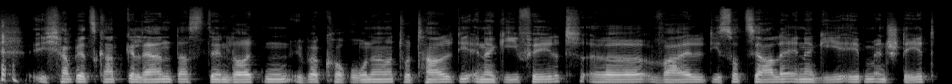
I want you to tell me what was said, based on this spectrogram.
ich habe jetzt gerade gelernt, dass den Leuten über Corona total die Energie fehlt, äh, weil die soziale Energie eben entsteht,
